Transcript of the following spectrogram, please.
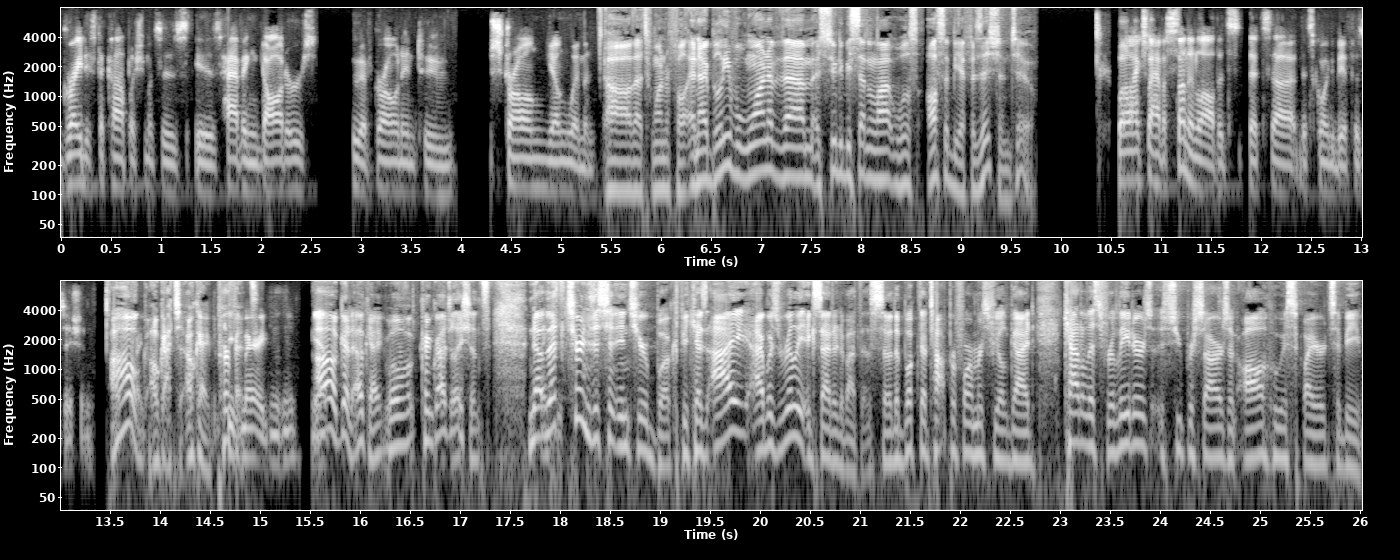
greatest accomplishments is is having daughters who have grown into strong young women. Oh, that's wonderful. And I believe one of them, a soon to be son in law, will also be a physician too. Well, actually, I have a son-in-law that's that's uh, that's going to be a physician. Oh, right. oh, gotcha. Okay, perfect. Married. Mm-hmm. Yeah. Oh, good. Okay, well, congratulations. Now Thank let's you. transition into your book because I I was really excited about this. So the book, The Top Performers Field Guide: Catalyst for Leaders, Superstars, and All Who Aspire to Be.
